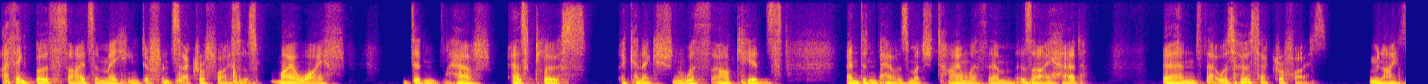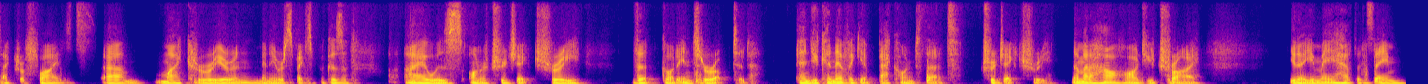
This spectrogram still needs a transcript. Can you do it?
I think both sides are making different sacrifices. My wife didn't have as close a connection with our kids and didn't have as much time with them as I had. And that was her sacrifice. I mean, I sacrificed um, my career in many respects because I was on a trajectory that got interrupted and you can never get back onto that trajectory, no matter how hard you try. You know, you may have the same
